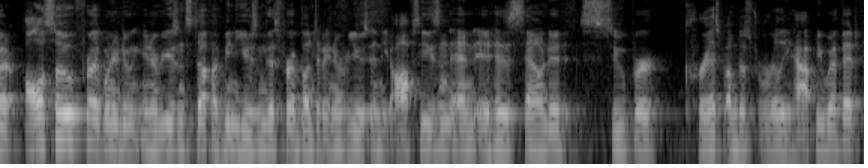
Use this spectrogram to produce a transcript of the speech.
but also for like when you're doing interviews and stuff, I've been using this for a bunch of interviews in the off season and it has sounded super crisp. I'm just really happy with it.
